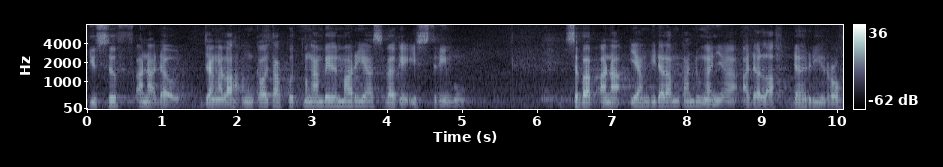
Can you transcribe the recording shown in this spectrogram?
Yusuf anak Daud, janganlah engkau takut mengambil Maria sebagai istrimu. Sebab anak yang di dalam kandungannya adalah dari roh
